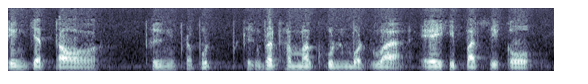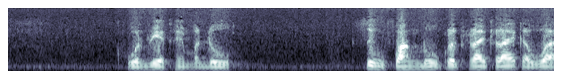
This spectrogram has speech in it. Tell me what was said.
จึงจะต่อถึงพระพุทธถึงพระธรรมคุณบทว่า เอหิปัสสิโก ควรเรียกให้มาดู ซึ่งฟังดูคล้ายๆกับว่า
